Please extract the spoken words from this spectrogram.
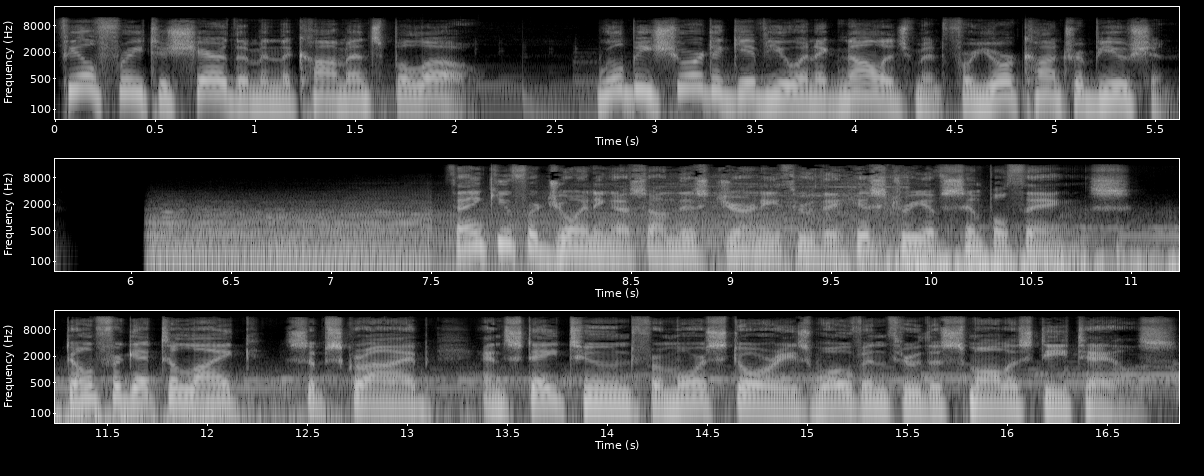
feel free to share them in the comments below. We'll be sure to give you an acknowledgement for your contribution. Thank you for joining us on this journey through the history of simple things. Don't forget to like, subscribe, and stay tuned for more stories woven through the smallest details.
